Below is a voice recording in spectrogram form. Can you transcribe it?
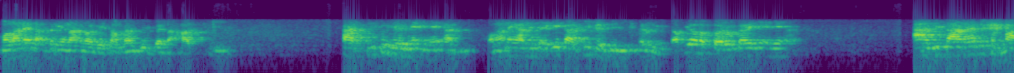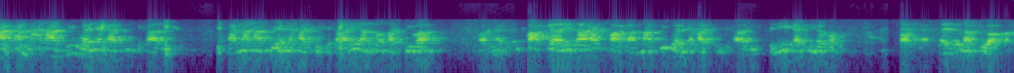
Malah tak terima lagi sampai juga nak haji. Haji itu ya nyek-nyekan. Orang yang ngasih lagi kaji dari pinter. Tapi orang baru kayak nyek Ahli tarikh sepakat Nabi hanya haji sekali. Karena Nabi hanya haji sekali langsung haji wa. Kabeh ahli tarikh sepakat Nabi hanya haji sekali. Jadi haji apa? Nah itu Nabi wafat.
